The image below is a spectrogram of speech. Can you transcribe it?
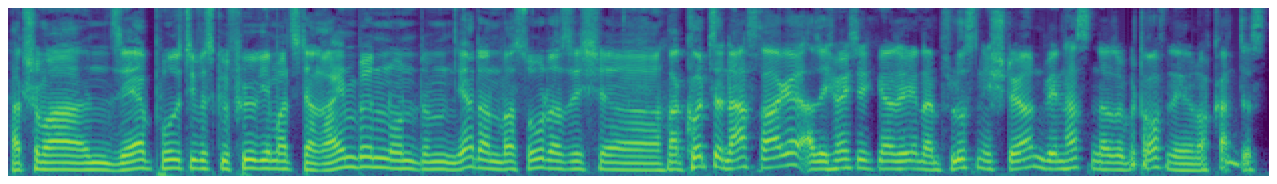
hat schon mal ein sehr positives Gefühl gegeben, als ich da rein bin und ähm, ja, dann war es so, dass ich äh, Mal kurze Nachfrage, also ich möchte dich natürlich in deinem Fluss nicht stören. Wen hast du denn da so getroffen, den du noch kanntest?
